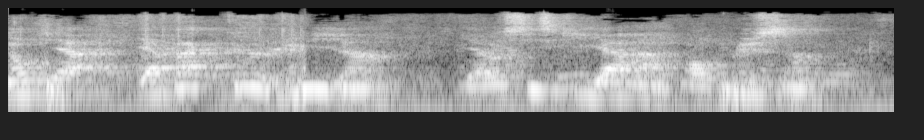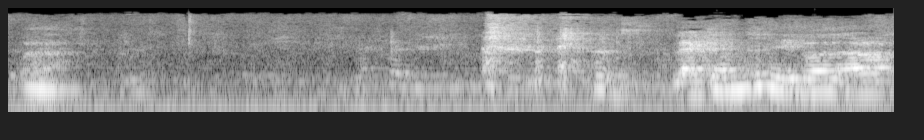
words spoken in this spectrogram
Donc il n'y a, a, pas que l'huile, hein. il y a aussi ce qu'il y a en plus. Hein. Voilà. La camine est bonne. Alors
